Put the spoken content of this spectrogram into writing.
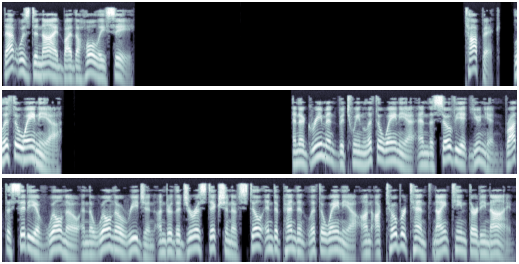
That was denied by the Holy See. Lithuania An agreement between Lithuania and the Soviet Union brought the city of Wilno and the Wilno region under the jurisdiction of still independent Lithuania on October 10, 1939.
